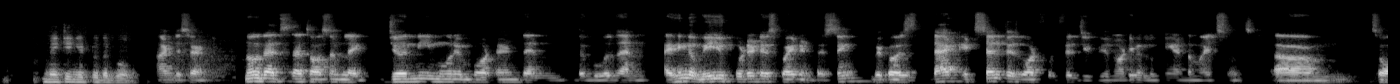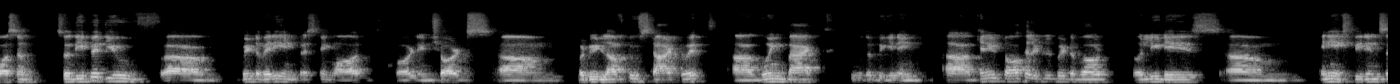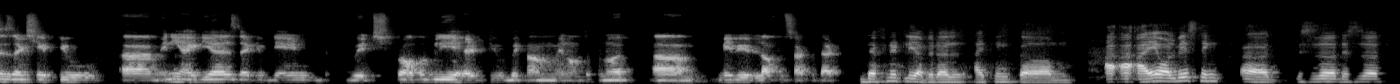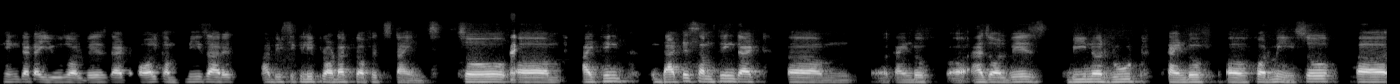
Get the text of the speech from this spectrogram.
making it to the goal. Understand. No that's that's awesome. Like journey more important than the goals. And i think the way you put it is quite interesting because that itself is what fulfills you. You're not even looking at the milestones. Um, so awesome. So deepit you've um, built a very interesting org called InShorts um, but we'd love to start with uh, going back to the beginning. Uh, can you talk a little bit about early days um, any experiences that shaped you um, any ideas that you gained which probably helped you become an entrepreneur. Um, maybe you'd love to start with that. Definitely, Aviral. I think um, I, I, always think uh, this is a this is a thing that I use always that all companies are are basically product of its times. So um, I think that is something that um, uh, kind of uh, has always been a route kind of uh, for me. So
